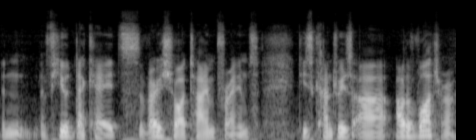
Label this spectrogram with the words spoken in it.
in, a few decades, very short time frames, these countries are out of water.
